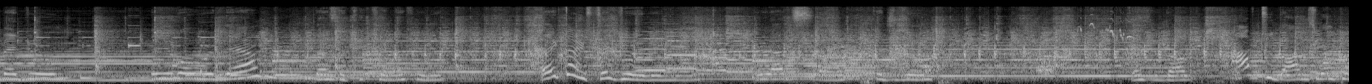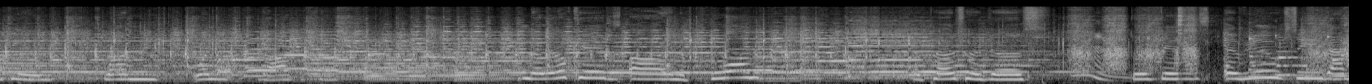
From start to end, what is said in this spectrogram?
Bedroom. When you go over there, that's the kitchen actually. I like the refrigerator more. That's uh, the room. That's the dog. I have two dogs, one puppy and one one dog. And the little kids are in the pool. The parents are just doing things. If you see that I'm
